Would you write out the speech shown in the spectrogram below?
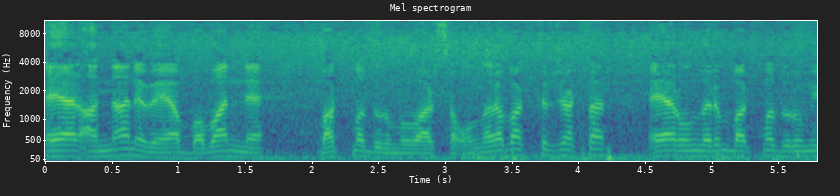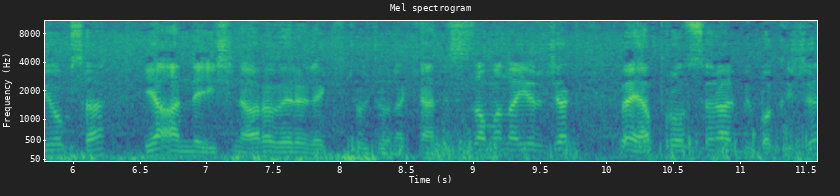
Eğer anneanne veya babaanne bakma durumu varsa onlara baktıracaklar. Eğer onların bakma durumu yoksa ya anne işine ara vererek çocuğuna kendisi zaman ayıracak veya profesyonel bir bakıcı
